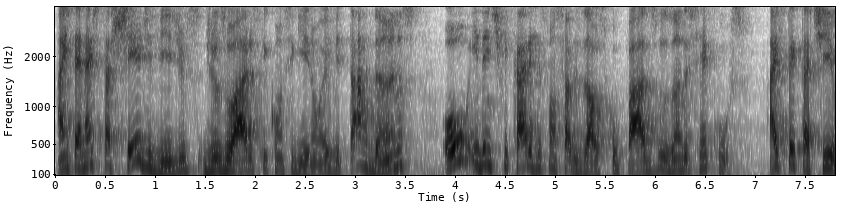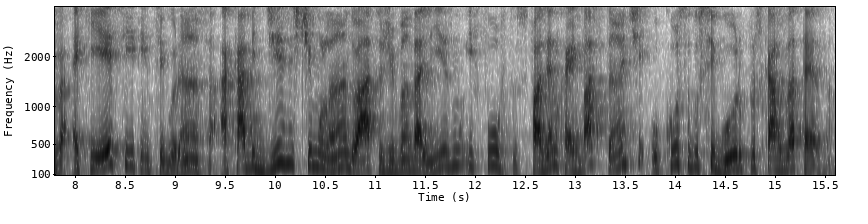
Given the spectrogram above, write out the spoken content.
A internet está cheia de vídeos de usuários que conseguiram evitar danos ou identificar e responsabilizar os culpados usando esse recurso. A expectativa é que esse item de segurança acabe desestimulando atos de vandalismo e furtos, fazendo cair bastante o custo do seguro para os carros da Tesla.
